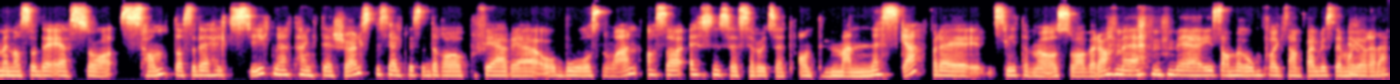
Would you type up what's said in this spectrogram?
men altså, det er så sant. Altså, det er helt sykt. Men jeg har tenkt det sjøl, spesielt hvis jeg drar på ferie og bor hos noen. Altså, jeg syns jeg ser ut som et annet menneske, for jeg sliter med å sove da, med, med i samme rom, eksempel, hvis jeg må gjøre det.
